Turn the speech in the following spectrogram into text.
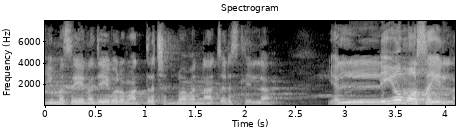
ಭೀಮಸೇನ ದೇವರು ಮಾತ್ರ ಛದ್ಮವನ್ನ ಆಚರಿಸಲಿಲ್ಲ. ಎಲ್ಲಿಯೂ ಮೋಸ ಇಲ್ಲ.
